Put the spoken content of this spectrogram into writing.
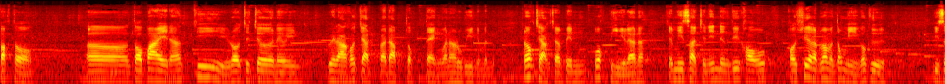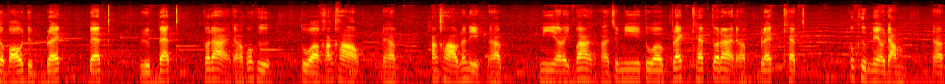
ฟักทองเอ่อต่อไปนะที่เราจะเจอในเวลาเขาจัดประดับตกแต่งวันฮาโลวีนเนี่ยมันนอกจากจะเป็นพวกผีแล้วนะจะมีสัตว์ชนิดหนึ่งที่เขาเขาเชื่อกันว่ามันต้องมีก็คือ is about the black bat หรือ bat ก็ได้นะครับก็คือ ตัวค้างคาวนะครับค้างคาวนั่นเองนะครับ มีอะไรอีกบ้างอาจจะมีตัว black cat ก็ได้นะครับ black cat ก็คือแมวดำนะครับ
